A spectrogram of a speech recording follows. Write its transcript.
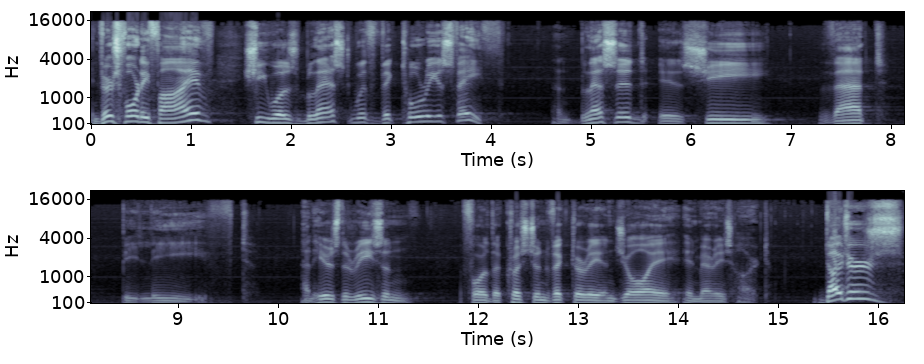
In verse 45, she was blessed with victorious faith, and blessed is she that believed. And here's the reason for the Christian victory and joy in Mary's heart. Doubters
